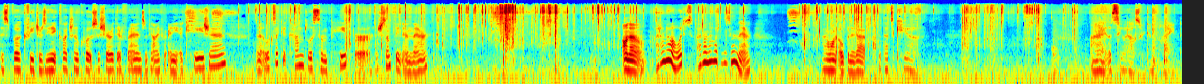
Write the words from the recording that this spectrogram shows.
This book features a unique collection of quotes to share with your friends and family for any occasion. And it looks like it comes with some paper. There's something in there. Oh no, I don't know what is, I don't know what is in there. I don't want to open it up, but that's cute. Alright, let's see what else we can find.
